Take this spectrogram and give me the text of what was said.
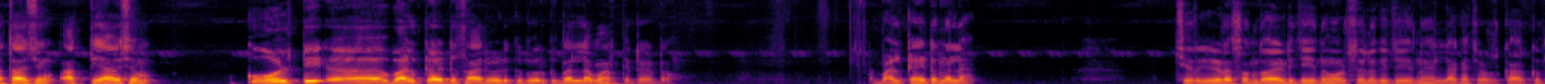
അത്യാവശ്യം അത്യാവശ്യം ക്വാളിറ്റി ബൾക്കായിട്ട് സാധനം എടുക്കുന്നവർക്ക് നല്ല മാർക്കറ്റാണ് കേട്ടോ. ബൾക്കായിട്ടൊന്നല്ല ചെറുകിട സ്വന്തമായിട്ട് ചെയ്യുന്ന ഹോൾസെയിലൊക്കെ ചെയ്യുന്ന എല്ലാ കച്ചവടക്കാർക്കും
